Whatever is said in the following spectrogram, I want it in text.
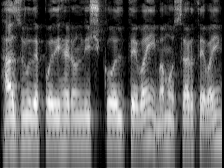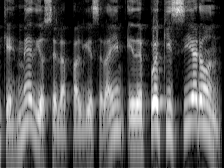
Hazru, después dijeron Lishkol Tebaim, vamos a usar Tebaim, que es medio Sela, palgue Selaim, y después quisieron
